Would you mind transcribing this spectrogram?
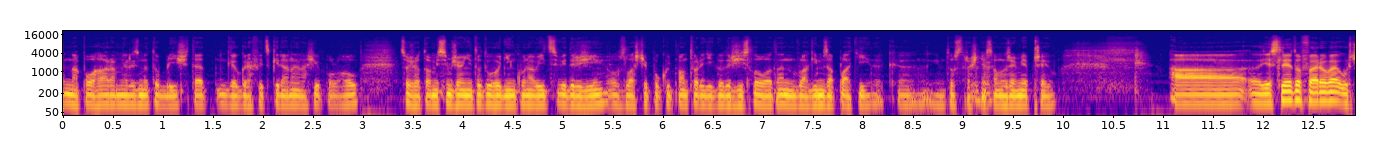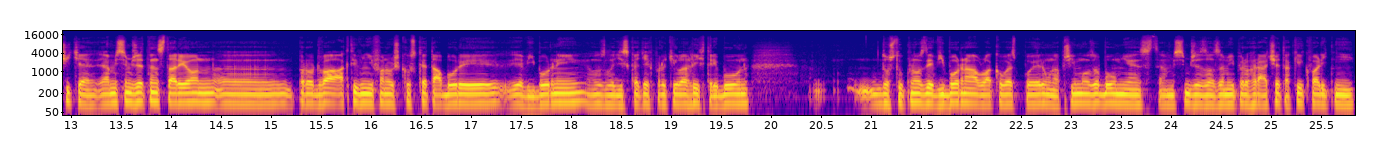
na pohár a měli jsme to blíž, je geograficky dané naší polohou, což o to myslím, že oni to tu hodinku navíc vydrží, obzvláště pokud pan Tvrdík dodrží slovo a ten vlak jim zaplatí, tak jim to strašně mhm. samozřejmě přeju. A jestli je to férové, určitě. Já myslím, že ten stadion eh, pro dva aktivní fanouškovské tábory je výborný z hlediska těch protilehlých tribun dostupnost je výborná, vlakové spoje jedou napřímo z obou měst. Já myslím, že za zemí pro hráče taky kvalitní.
